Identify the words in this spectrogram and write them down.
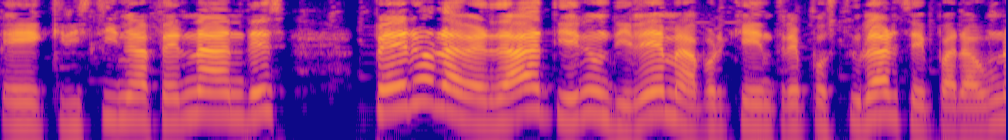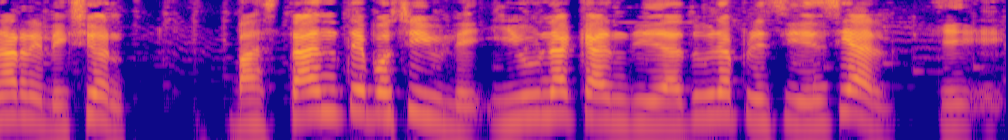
eh, Cristina Fernández, pero la verdad tiene un dilema, porque entre postularse para una reelección bastante posible y una candidatura presidencial que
